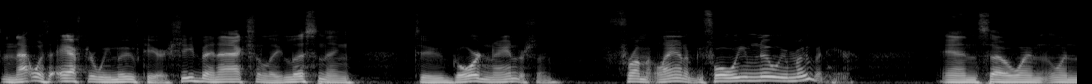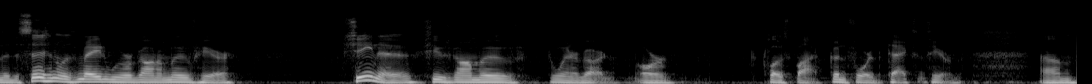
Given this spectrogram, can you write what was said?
and that was after we moved here. She'd been actually listening to Gordon Anderson from Atlanta before we even knew we were moving here. And so when, when the decision was made we were going to move here, she knew she was going to move to Winter Garden or close by. Couldn't afford the taxes here. Um,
